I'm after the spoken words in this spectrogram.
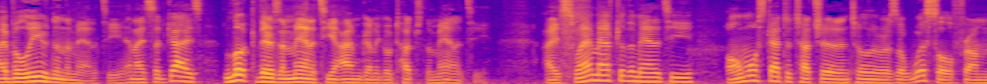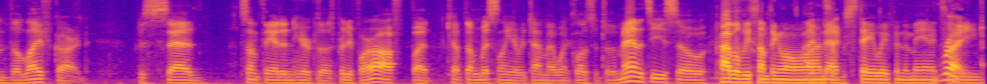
I believed in the manatee, and I said, "Guys, look, there's a manatee. I'm gonna go touch the manatee." I swam after the manatee, almost got to touch it until there was a whistle from the lifeguard, who said something I didn't hear because I was pretty far off, but kept on whistling every time I went closer to the manatee. So Probably something along the I lines back- of "Stay away from the manatee." Right.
